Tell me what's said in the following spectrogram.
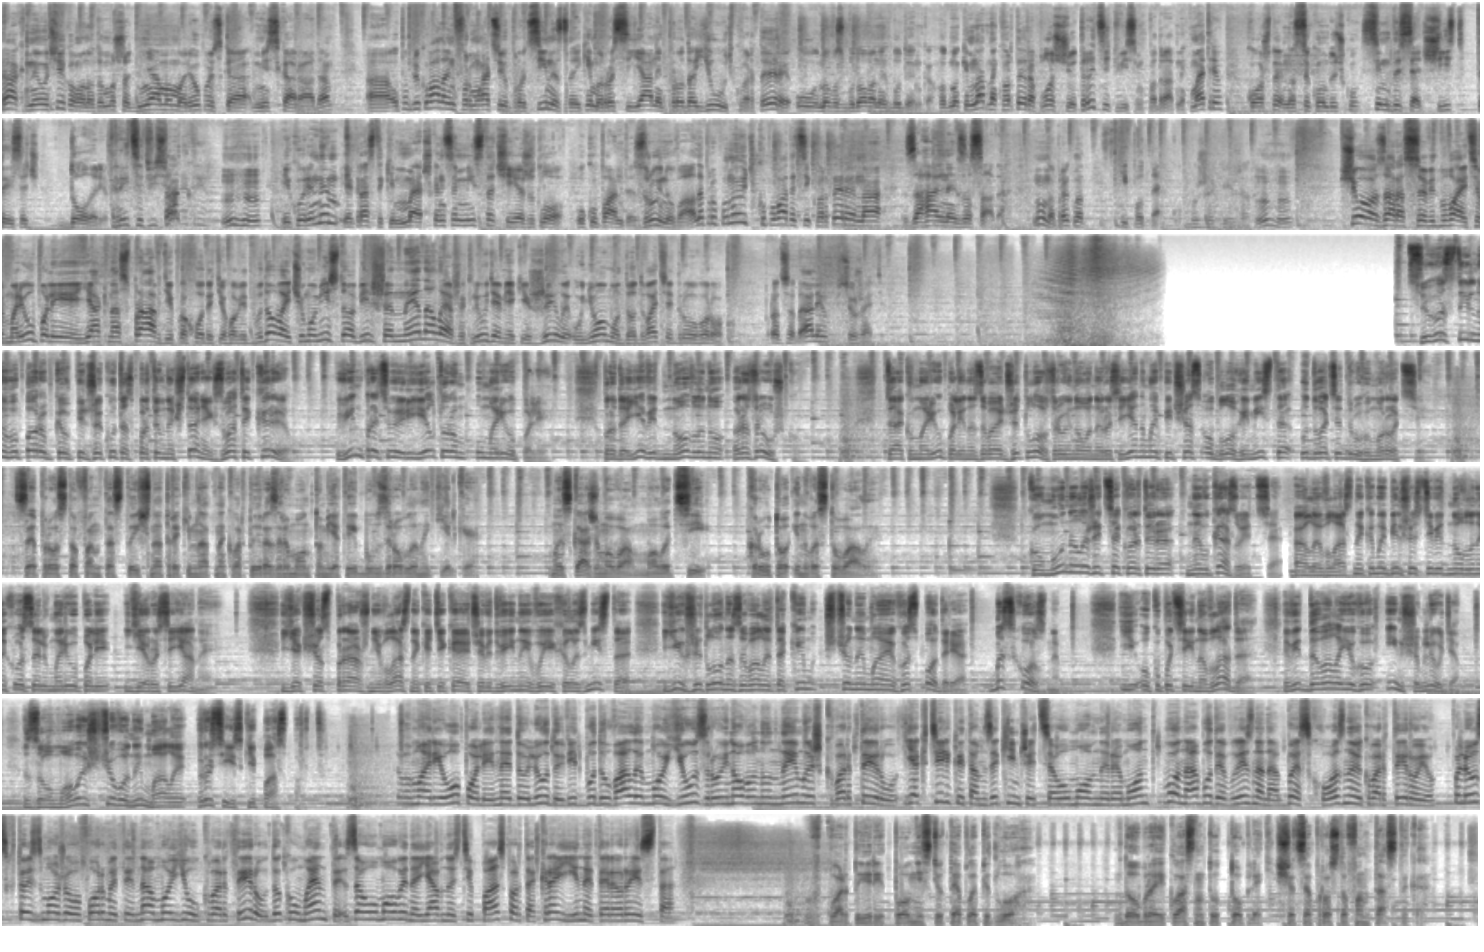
Так, неочікувано, тому що днями Маріупольська міська рада а, опублікувала інформацію про ціни, за якими росіяни продають квартири у новозбудованих будинках. Однокімнатна квартира площею 38 квадратних метрів коштує на секундочку 76 тисяч доларів. 38 Так. метрів. Угу. І корінним, якраз таки мешканцям міста, чиє житло окупанти зруйнували, пропонують купувати ці квартири на загальних засадах. Ну, наприклад, в іпотеку. Боже, який жах. Угу. Що зараз відбувається в Маріуполі? Як насправді проходить його відбудова, і чому місто більше не належить людям, які жили у ньому до 22-го року? Про це далі в сюжеті. Цього стильного парубка в піджаку та спортивних штанях звати Кирил. Він працює рієлтором у Маріуполі, продає відновлену розрушку. Так в Маріуполі називають житло, зруйноване росіянами під час облоги міста у 22-му році. Це просто фантастична трикімнатна квартира з ремонтом, який був зроблений тільки. Ми скажемо вам, молодці, круто інвестували. Кому належить ця квартира, не вказується, але власниками більшості відновлених осель в Маріуполі є росіяни. Якщо справжні власники, тікаючи від війни, виїхали з міста, їх житло називали таким, що не має господаря, безхозним. І окупаційна влада віддавала його іншим людям за умови, що вони мали російський паспорт. В Маріуполі недолюди відбудували мою зруйновану ними ж квартиру. Як тільки там закінчиться умовний ремонт, вона буде визнана безхозною квартирою. Плюс хтось зможе оформити на мою квартиру документи за умови наявності паспорта країни-терориста. В квартирі повністю тепла підлога. Добре і класно тут топлять, що це просто фантастика.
